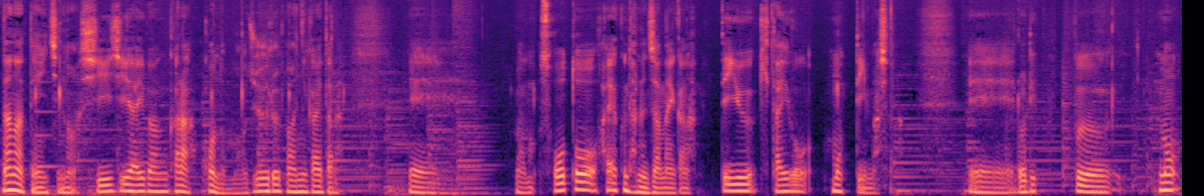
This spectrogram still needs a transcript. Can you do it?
7.1の CGI 版から今度モジュール版に変えたら、えー、まあ、相当速くなるんじゃないかなっていう期待を持っていました。えー、ロリップの、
